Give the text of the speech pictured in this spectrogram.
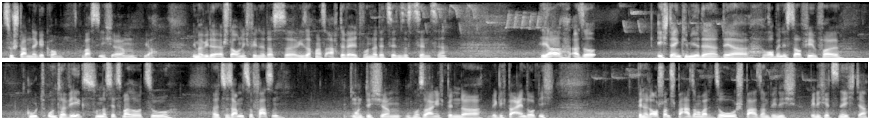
zustande gekommen. Was ich ähm, ja, immer wieder erstaunlich finde, dass, äh, wie sagt man, das achte Weltwunder der Zinseszins. Ja, ja also ich denke mir, der, der Robin ist da auf jeden Fall gut unterwegs, um das jetzt mal so zu, äh, zusammenzufassen. Und ich, ähm, muss sagen, ich bin da wirklich beeindruckt. Ich bin halt auch schon sparsam, aber so sparsam bin ich, bin ich jetzt nicht. Ja?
